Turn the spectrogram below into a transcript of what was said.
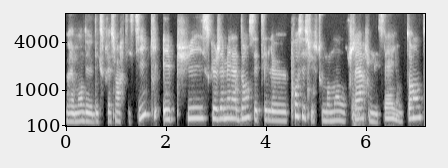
vraiment d'expression artistique. Et puis ce que j'aimais là-dedans c'était le processus, tout le moment où on recherche, on essaye, on tente.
